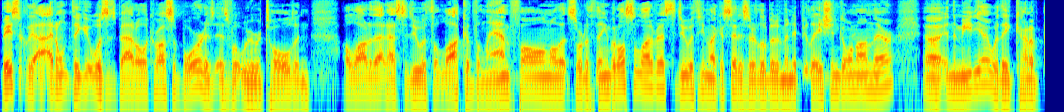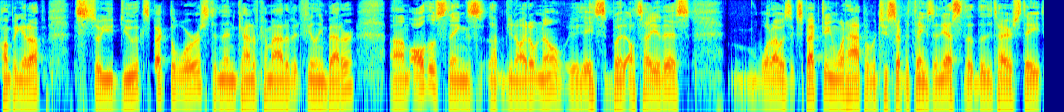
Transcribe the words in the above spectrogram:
basically, I don't think it was as bad all across the board as, as what we were told. And a lot of that has to do with the luck of the landfall and all that sort of thing. But also, a lot of it has to do with, you know, like I said, is there a little bit of manipulation going on there uh, in the media? Were they kind of pumping it up so you do expect the worst and then kind of come out of it feeling better? Um, all those things, uh, you know, I don't know. It's, but I'll tell you this what I was expecting and what happened were two separate things. And yes, the, the entire state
